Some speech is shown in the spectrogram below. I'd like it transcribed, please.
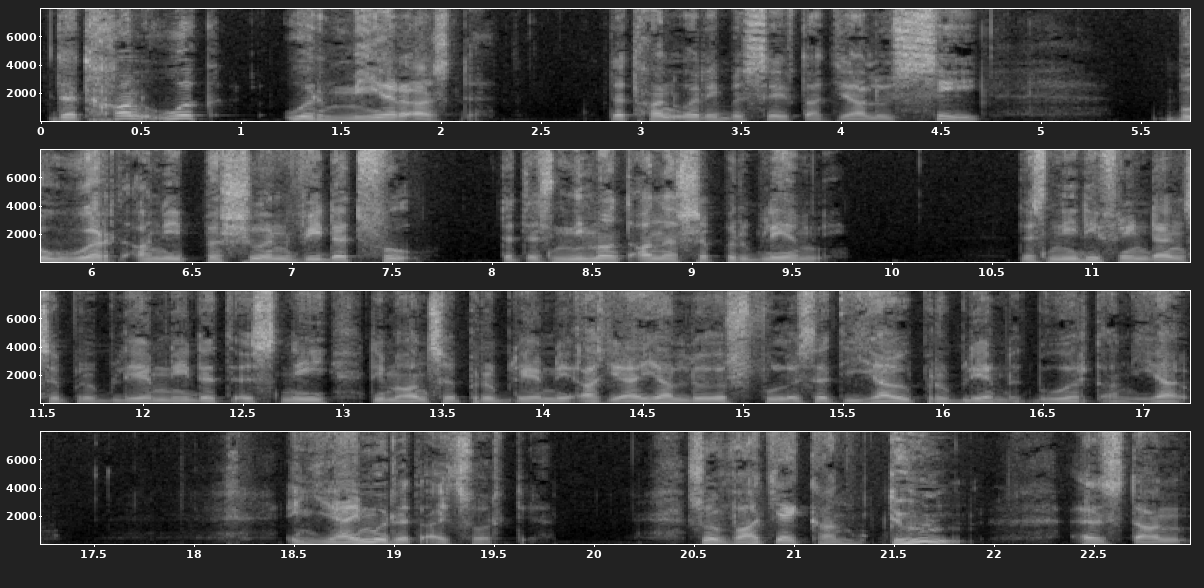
dit gaan ook oor meer as dit. Dit gaan oor die besef dat jaloesie behoort aan die persoon wie dit voel. Dit is niemand anders se probleem nie. Dis nie die vriendin se probleem nie, dit is nie die man se probleem nie. As jy jaloers voel, is dit jou probleem, dit behoort aan jou. En jy moet dit uitsorteer. So wat jy kan doen is dan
